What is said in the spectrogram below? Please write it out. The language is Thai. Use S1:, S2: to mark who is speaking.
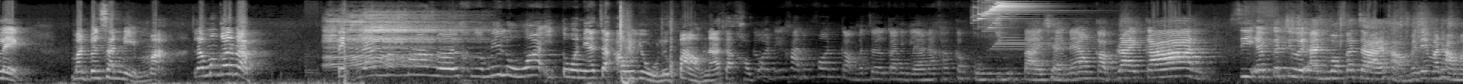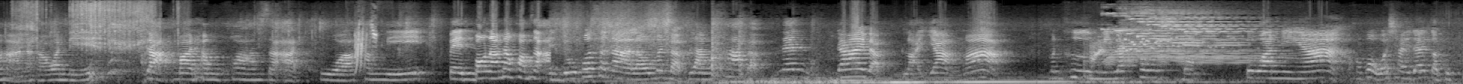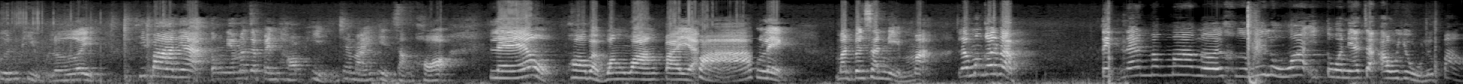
S1: เหล็ก มันเป็นสนิมอะแล้วมันก็แบบติดแน่นมากๆเลย คือไม่รู้ว่าอีตัวเนี้ยจะเอาอยู่หรือเปล่านะ แต่เขาสวัสดีค่ะทุกคนกลับมาเจอกันอีกแล้วนะคะ กับกุ้งกิ้งสไตล์แชนแนลกับรายการ CF กระจุยอันบอกกระจายค่ะ ไม่ได้มาทำอาหารนะคะ วันนี้ จะมาทำความสะอาดครัวครั้งนี้ เป็นฟองน้ำทำความสะอาดดูโฆษณาแล้วมันแบบล้างคราบแบบแน่นได้แบบหลายอย่างมาก มันคือมิลเคิลบอก ตัวเนี้ยเขาบอกว่าใช้ได้กับทุกพื้นผิวเลย ที่บ้านเนี่ยตรงเนี้ยมันจะเป็นท็อปหินใช่ไหมหินสังเคราะห์ แล้วพอแบบวางๆไปอะฝาเหล็ก มันเป็นสนิมอะแล้วมันก็แบบติดแน่นมากๆเลย คือไม่รู้ว่าอีตัวเนี้ยจะเอาอยู่หรือเปล่า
